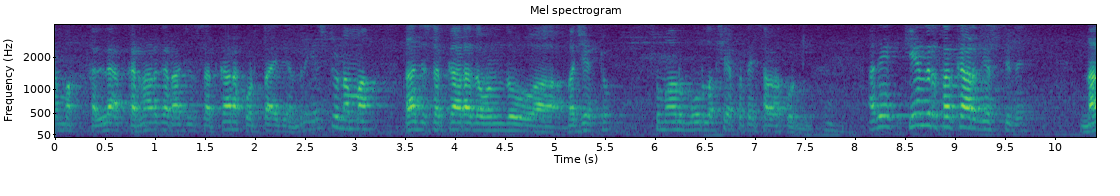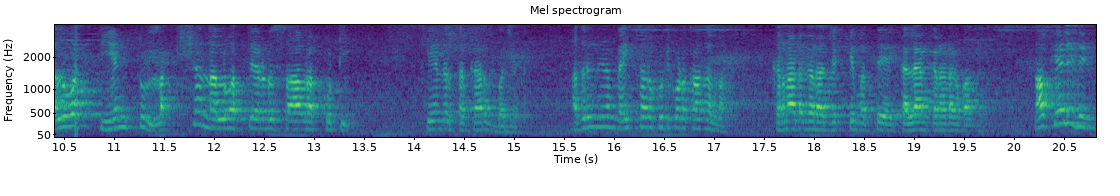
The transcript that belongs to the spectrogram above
ನಮ್ಮ ಕಲ್ಯಾ, ಕರ್ನಾಟಕ ರಾಜ್ಯದ ಸರ್ಕಾರ ಕೊಡ್ತಾ ಇದೆ ಅಂದರೆ ಎಷ್ಟು ನಮ್ಮ ರಾಜ್ಯ ಸರ್ಕಾರದ ಒಂದು ಬಜೆಟ್ಟು ಸುಮಾರು ಮೂರು ಲಕ್ಷ ಎಪ್ಪತ್ತೈದು ಸಾವಿರ ಕೋಟಿ. ಅದೇ ಕೇಂದ್ರ ಸರ್ಕಾರದ ಎಷ್ಟಿದೆ? ನಲವತ್ತೆಂಟು ಲಕ್ಷ ನಲವತ್ತೆರಡು ಸಾವಿರ ಕೋಟಿ ಕೇಂದ್ರ ಸರ್ಕಾರದ ಬಜೆಟ್ ಅದರಲ್ಲಿ ನಮ್ಗೆ ಐದು ಸಾವಿರ ಕೋಟಿ ಕೊಡೋಕ್ಕಾಗಲ್ಲ. ಕರ್ನಾಟಕ ರಾಜ್ಯಕ್ಕೆ ಮತ್ತೆ ಕಲ್ಯಾಣ ಕರ್ನಾಟಕ ಭಾಗ. ನಾವು ಕೇಳಿದ್ದೀವಿ.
